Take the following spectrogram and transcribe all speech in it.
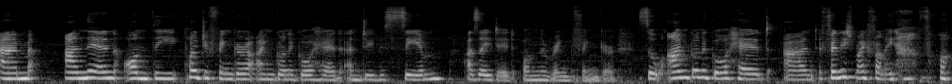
Um, and then on the pointer finger, I'm going to go ahead and do the same as I did on the ring finger. So I'm going to go ahead and finish my funny half hour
